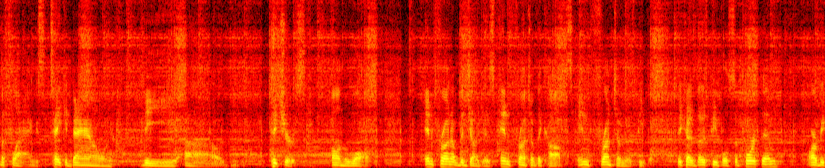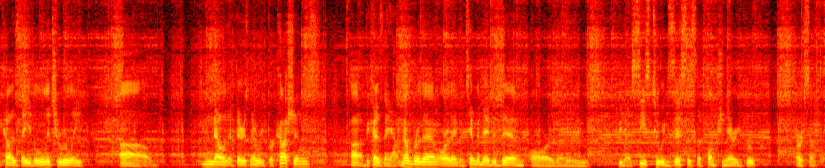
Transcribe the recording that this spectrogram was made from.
the flags take down the uh, pictures on the wall in front of the judges, in front of the cops, in front of those people, because those people support them, or because they literally uh, know that there's no repercussions, uh, because they outnumber them, or they've intimidated them, or they've you know ceased to exist as a functionary group, or something.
